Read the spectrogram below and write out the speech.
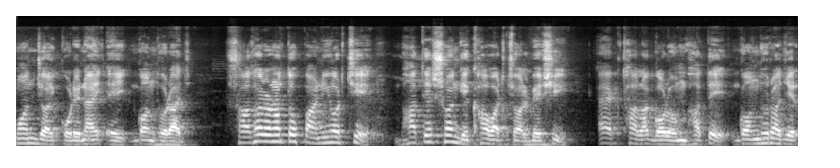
মন জয় করে নেয় এই গন্ধরাজ। সাধারণত পানীয়র চেয়ে ভাতের সঙ্গে খাওয়ার চল বেশি। এক থালা গরম ভাতে গন্ধরাজের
